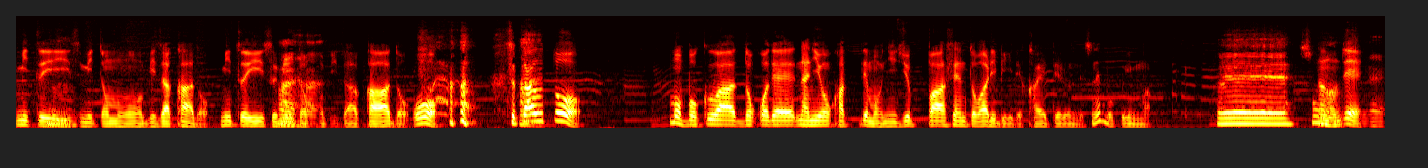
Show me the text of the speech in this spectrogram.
三井住友ビザカード、三井住友ビザカードを 使うと、もう僕はどこで何を買っても20%割引で買えてるんですね、僕今。へえ、そうなんですね。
